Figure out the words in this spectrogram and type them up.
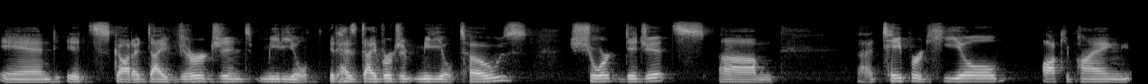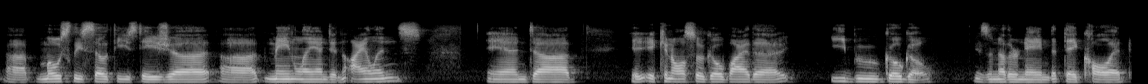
and it's got a divergent medial. It has divergent medial toes, short digits, um, tapered heel, occupying uh, mostly Southeast Asia, uh, mainland, and islands, and uh, it, it, can also go by the Ebu Gogo is another name that they call it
